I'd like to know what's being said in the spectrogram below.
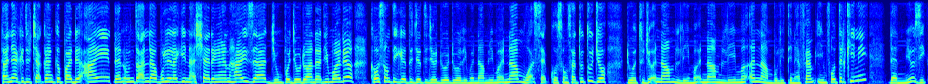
Tanya kita ucapkan kepada Ain dan untuk anda boleh lagi nak share dengan Haiza. Jumpa jodoh anda di mana? 0377225656 WhatsApp 0172765656 Bulletin FM info terkini dan muzik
